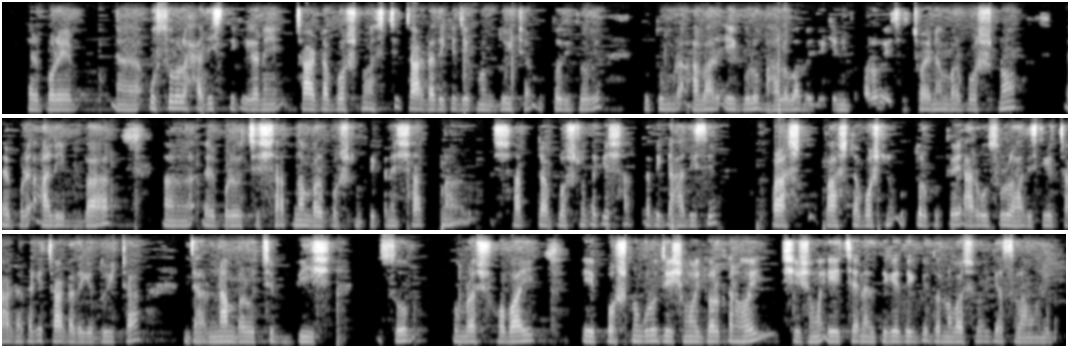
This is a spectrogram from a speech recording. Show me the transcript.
এরপরে উসুলুল হাদিস থেকে এখানে চারটা প্রশ্ন আসছে। চারটা থেকে যে কোনো দুইটা উত্তর দিতে হবে। তো তোমরা আবার এইগুলো ভালোভাবে দেখে নিতে পারো। এই যে ছয় নাম্বার প্রশ্ন, এরপরে আলিফ বা এরপরে হচ্ছে সাত নাম্বার প্রশ্ন। তো এখানে সাত সাতটা প্রশ্ন থাকে, সাতটা থেকে হাদিসে পাঁচটা প্রশ্নের উত্তর করতে হয়। আর উসুল হাদিস থেকে চারটা থাকে, চারটা থেকে দুইটা, যার নাম্বার হচ্ছে বিশ। সো তোমরা সবাই এই প্রশ্নগুলো যে সময় দরকার হয়, সে সময় এই চ্যানেল থেকে দেখবে। ধন্যবাদ সবাইকে, আসসালামু আলাইকুম।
